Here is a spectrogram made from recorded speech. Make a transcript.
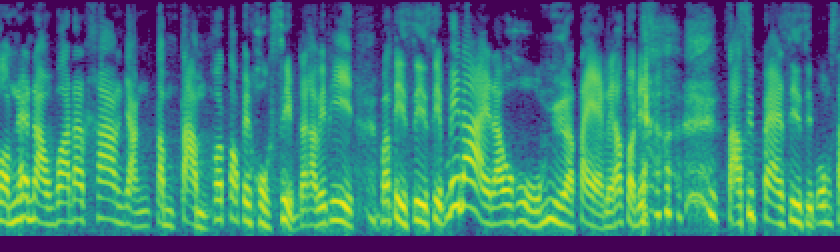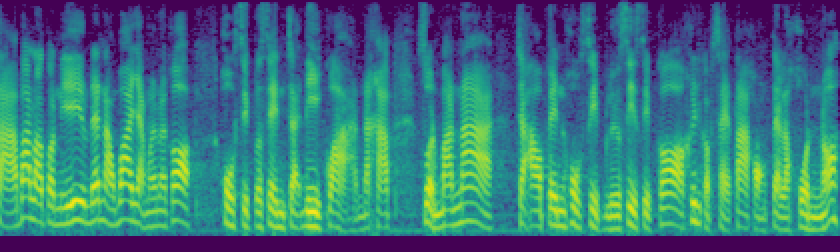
บอมแนะนำว่าด้านข้างอย่างต่ำๆก็ต้องเป็น 60 นะครับพี่พี่มาติด 40 ไม่ได้นะโอ้โหเหงื่อแตกเลยครับตอนนี้ 38 40 องศาบ้านเราตอนนี้ แนะนำว่าอย่างน้อยก็ 60%จะดีกว่านะครับ ส่วนบ้านหน้าจะเอาเป็น 60 หรือ 40 ก็ขึ้นกับสายตาของแต่ละคนเนาะ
